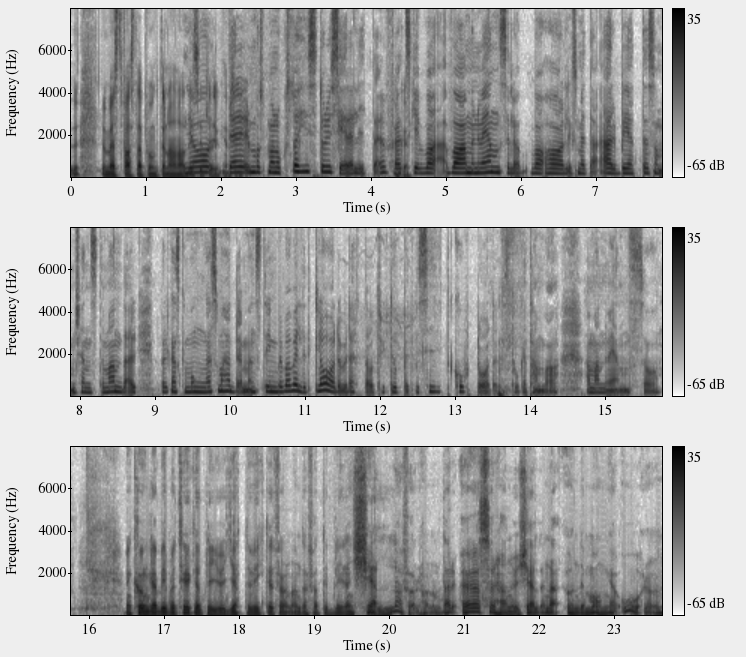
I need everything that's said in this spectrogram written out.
den mest fasta punkten han hade ja, i sitt liv. Kanske. Där måste man också historisera lite. För okay. att skriva, vara amanuens eller var, ha liksom ett arbete som tjänsteman där. Det var ganska många som hade. Men Strindberg var väldigt glad över detta och tryckte upp ett visitkort då, där det stod att han var amanuens. Och, men Kungliga biblioteket blir ju jätteviktigt för honom därför att det blir en källa för honom. Där öser han ur källorna under många år.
